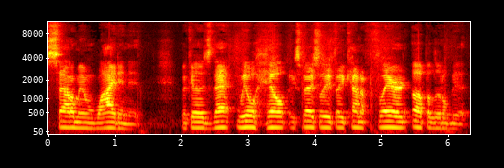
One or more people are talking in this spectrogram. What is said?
Saddlemen widen it because that will help, especially if they kind of flared up a little bit.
